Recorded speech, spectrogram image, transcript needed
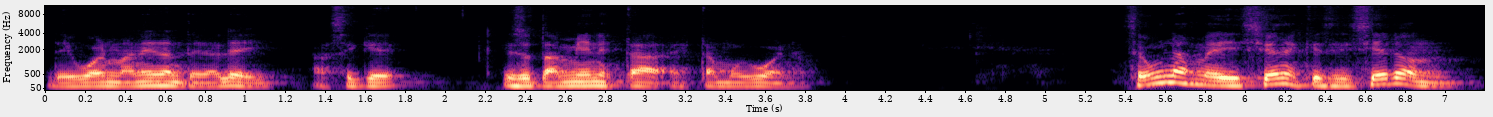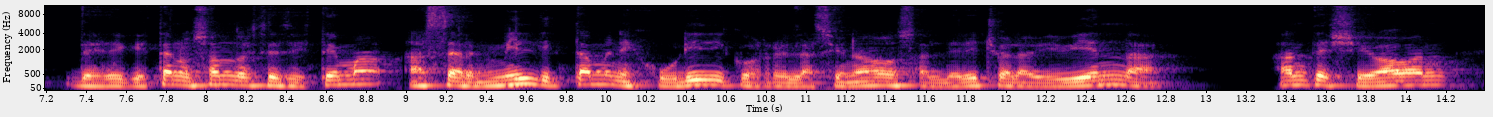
de igual manera ante la ley. Así que eso también está, está muy bueno. Según las mediciones que se hicieron, desde que están usando este sistema, hacer mil dictámenes jurídicos relacionados al derecho a la vivienda antes llevaban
